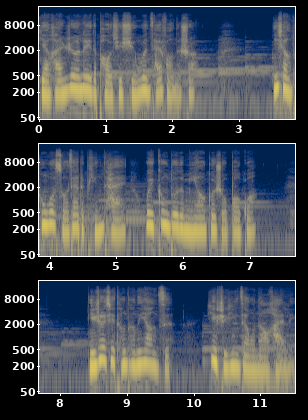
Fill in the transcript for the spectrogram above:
眼含热泪地跑去询问采访的事儿。你想通过所在的平台为更多的民谣歌手曝光。你热气腾腾的样子，一直印在我脑海里。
